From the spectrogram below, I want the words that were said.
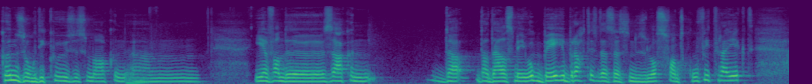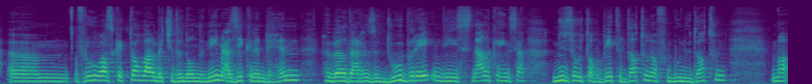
kunnen ze ook die keuzes maken. Um, een van de zaken dat, dat Els mij ook bijgebracht is, dat is dus los van het COVID-traject. Um, vroeger was ik toch wel een beetje de ondernemer, en zeker in het begin, je wil daar eens een doel bereiken die snel ging zeggen, nu zou je toch beter dat doen of je moet nu dat doen. Maar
